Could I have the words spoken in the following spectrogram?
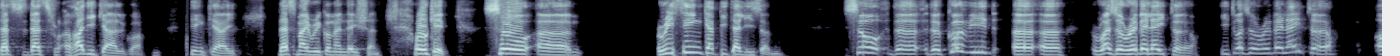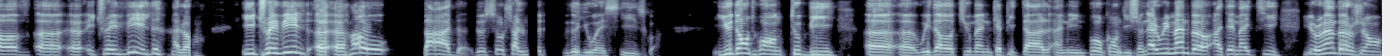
That's that's radical. I think I, that's my recommendation. Okay, so um, rethink capitalism. So the, the COVID uh, uh, was a revelator. It was a revelator of, uh, uh it revealed, it revealed uh, uh, how bad the social model of the US is. You don't want to be without human capital and in poor condition. I remember at MIT, you remember, Jean,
